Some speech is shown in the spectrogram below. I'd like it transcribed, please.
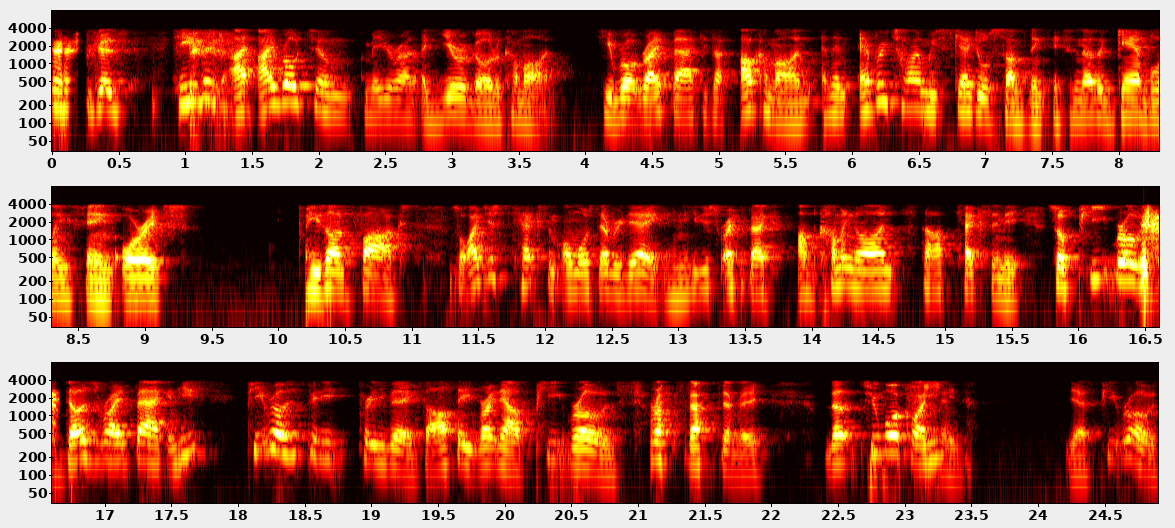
because he's. I, I wrote to him maybe around a year ago to come on. He wrote right back. He's like, "I'll come on," and then every time we schedule something, it's another gambling thing, or it's he's on Fox. So I just text him almost every day, and he just writes back, "I'm coming on. Stop texting me." So Pete Rose does write back, and he's Pete Rose is pretty pretty big. So I'll say right now, Pete Rose writes back to me. No, two more questions. Yes, Pete Rose,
